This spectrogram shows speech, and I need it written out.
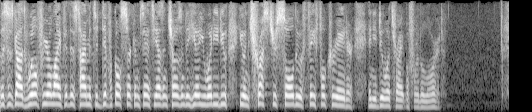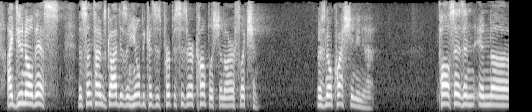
This is God's will for your life at this time. It's a difficult circumstance. He hasn't chosen to heal you. What do you do? You entrust your soul to a faithful Creator and you do what's right before the Lord. I do know this that sometimes God doesn't heal because His purposes are accomplished in our affliction. There's no questioning that. Paul says in, in uh,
